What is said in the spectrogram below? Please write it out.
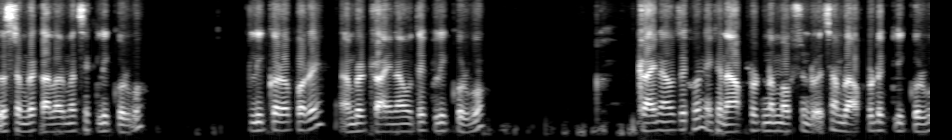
জাস্ট আমরা কালার ম্যাচে ক্লিক করব। ক্লিক করার পরে আমরা ট্রাই নাওতে ক্লিক করব। ট্রাই নাও দেখুন এখানে আপলোড নামে অপশন রয়েছে, আমরা আপলোডে ক্লিক করব।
